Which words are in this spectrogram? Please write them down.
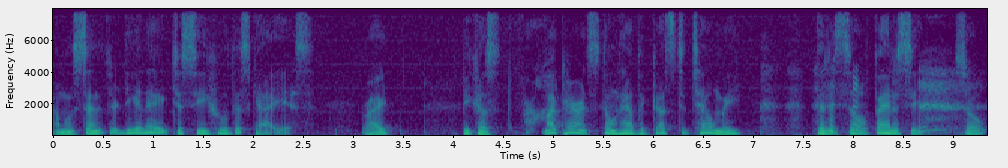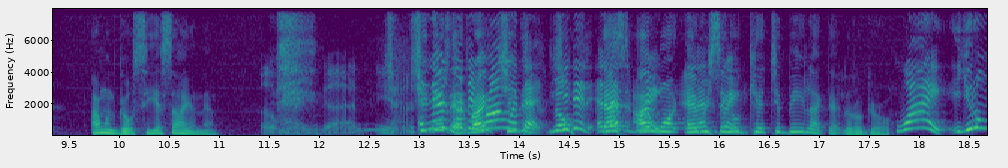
I'm gonna send it to DNA to see who this guy is, right? Because my parents don't have the guts to tell me that it's all fantasy. So I'm gonna go CSI on them. Oh my god. Yeah. She And did there's that, nothing right? wrong She with did. that. No, She did, and that's I great, want every single great. kid to be like that little girl. Why? You don't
